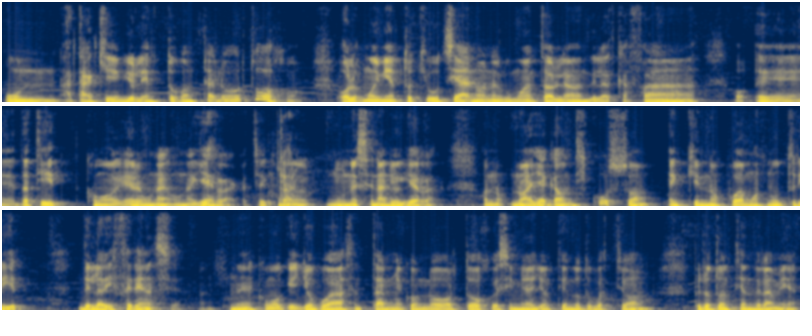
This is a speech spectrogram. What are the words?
un ataque violento contra los ortodoxos, o los movimientos kibbutzianos en algún momento hablaban de la Tkafá eh, Datit, como que era una, una guerra, ¿cachai? Como Claro. un escenario de guerra. O no, no hay acá un discurso en que nos podamos nutrir de la diferencia. ¿eh? Como que yo pueda sentarme con los ortodoxos y decir, mira, yo entiendo tu cuestión, pero tú entiendes la mía.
